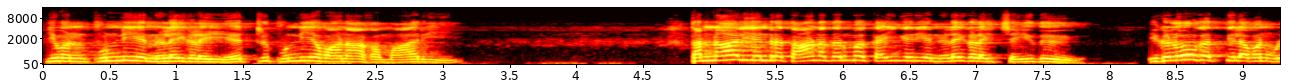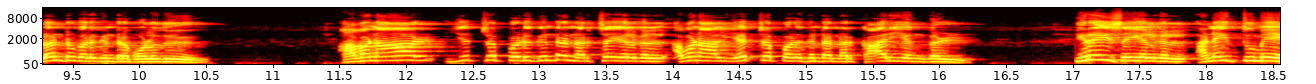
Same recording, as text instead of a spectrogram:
இவன் புண்ணிய நிலைகளை ஏற்று புண்ணியவானாக மாறி தன்னால் என்ற தான தர்ம கைங்கரிய நிலைகளை செய்து இகலோகத்தில் அவன் உழன்று வருகின்ற பொழுது அவனால் இயற்றப்படுகின்ற நற்செயல்கள் அவனால் ஏற்றப்படுகின்ற நற்காரியங்கள் இறை செயல்கள் அனைத்துமே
